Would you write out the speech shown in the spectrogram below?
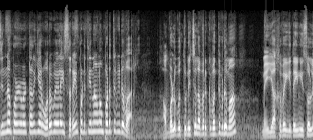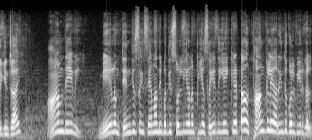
சின்ன பழுவேட்டரையர் ஒருவேளை சிறைப்படுத்தினாலும் படுத்து விடுவார் அவ்வளவு துணிச்சல் அவருக்கு வந்து விடுமா மெய்யாகவே இதை நீ சொல்லுகின்றாய். ஆம் தேவி மேலும் தென்திசை சேனாதிபதி சொல்லி அனுப்பிய செய்தியை கேட்டால் தாங்களே அறிந்து கொள்வீர்கள்.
